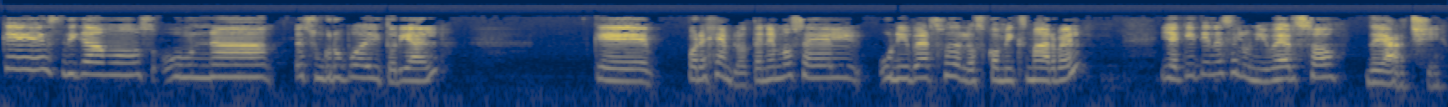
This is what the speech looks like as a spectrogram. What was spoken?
que es, digamos, una, es un grupo editorial que, por ejemplo, tenemos el universo de los cómics Marvel y aquí tienes el universo de Archie.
